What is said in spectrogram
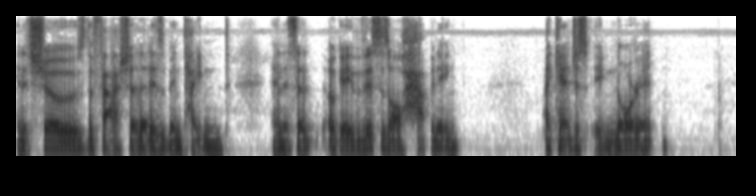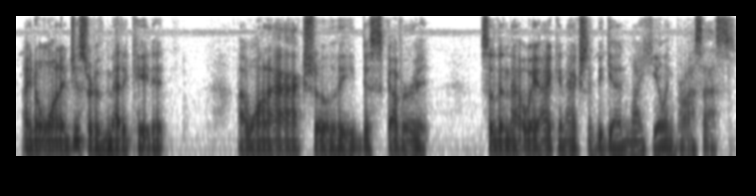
and it shows the fascia that has been tightened. And it said, okay, this is all happening. I can't just ignore it. I don't want to just sort of medicate it. I want to actually discover it. So then that way I can actually begin my healing process.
